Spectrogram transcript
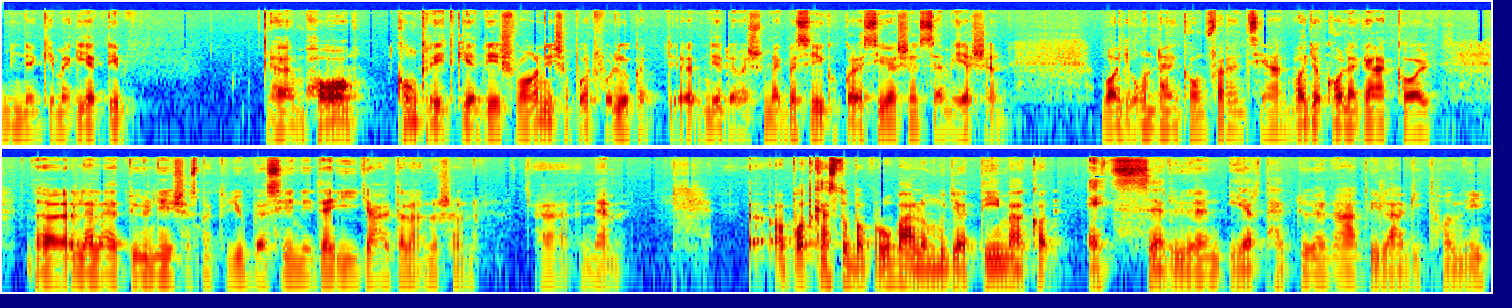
mindenki megérti. Um, ha konkrét kérdés van, és a portfóliókat érdemes, hogy megbeszéljük, akkor ezt szívesen személyesen, vagy online konferencián, vagy a kollégákkal le lehet ülni, és ezt meg tudjuk beszélni, de így általánosan nem. A podcastokban próbálom ugye a témákat egyszerűen, érthetően átvilágítani,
